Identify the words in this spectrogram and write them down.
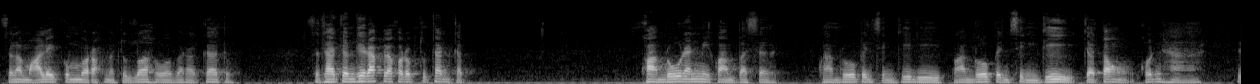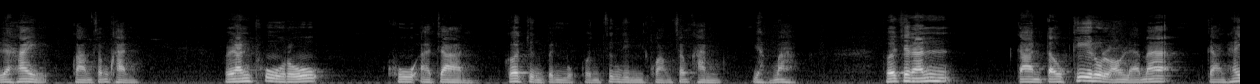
السلام عليكم ورحمة الله وبركاته สถาชนที่รักและเคารพทุกท่านครับ ความรู้นั้นมีความประเสริฐ ความรู้เป็นสิ่งที่ดี ความรู้เป็นสิ่งที่จะต้องค้นหาและให้ความสำคัญ เพราะฉะนั้นผู้รู้ครูอาจารย์ก็จึงเป็นบุคคลซึ่งมีความสำคัญอย่างมาก เพราะฉะนั้นการเตากี้รู้เราแหลมะการให้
